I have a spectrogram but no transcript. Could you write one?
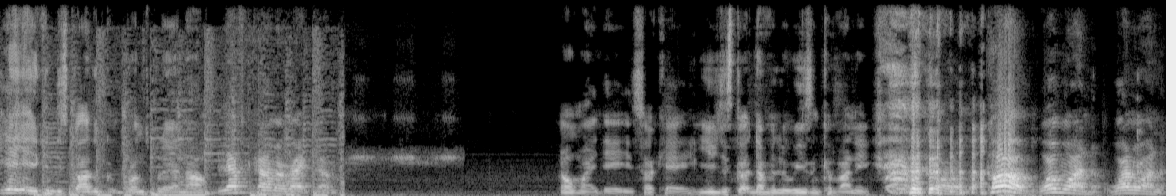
Yeah, yeah, you can discard the bronze player now. Left cam and right cam. Oh my days. Okay, you just got David Luiz and Cavani. Come, Calm. One one. One one.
